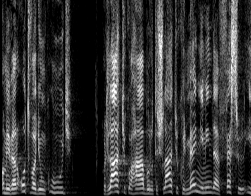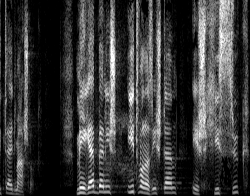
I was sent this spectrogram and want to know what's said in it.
amiben ott vagyunk úgy, hogy látjuk a háborút, és látjuk, hogy mennyi minden feszül itt egymásnak. Még ebben is itt van az Isten, és hisszük,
